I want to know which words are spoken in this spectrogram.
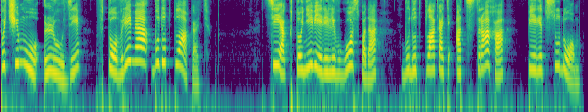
Почему люди в то время будут плакать? Те, кто не верили в Господа, будут плакать от страха перед судом –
